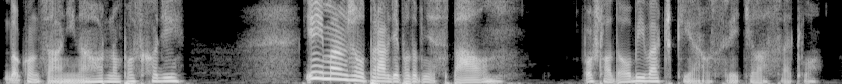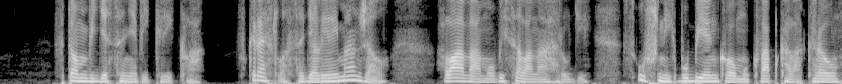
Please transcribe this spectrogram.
Dokonca ani na hornom poschodí. Jej manžel pravdepodobne spal. Pošla do obývačky a rozsvietila svetlo. V tom vydesene vykríkla. V kresle sedel jej manžel. Hlava mu vysela na hrudi. Z ušných bubienkov mu kvapkala krv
